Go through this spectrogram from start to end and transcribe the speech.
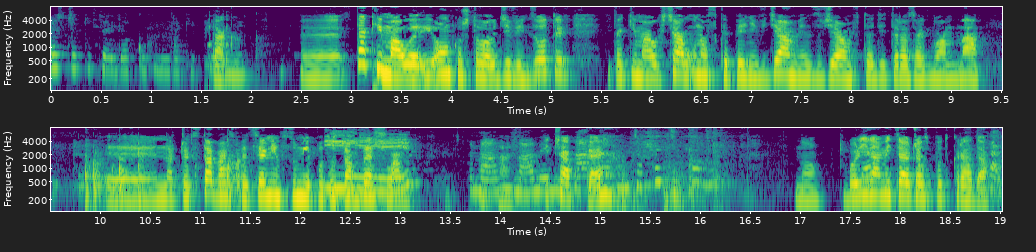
jeszcze tutaj do kuchni taki Tak. E, taki mały i on kosztował 9 zł i taki mały chciałam, u nas w sklepie nie widziałam, więc wzięłam wtedy, teraz jak byłam na, e, na trzech stawach specjalnie w sumie po to tam I weszłam. Mam, mamy, I czapkę. Mamy taką czapeczkę. No, bo Lila mi cały czas podkrada. Tak,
